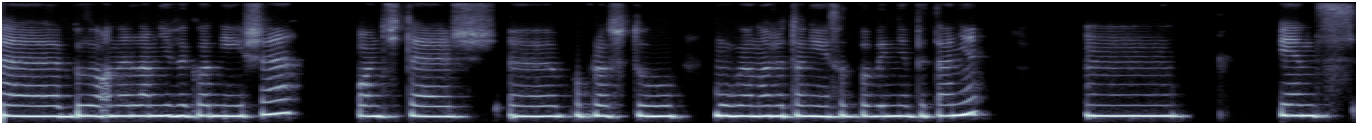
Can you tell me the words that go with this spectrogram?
e, były one dla mnie wygodniejsze, bądź też e, po prostu mówiono, że to nie jest odpowiednie pytanie. Mm, więc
